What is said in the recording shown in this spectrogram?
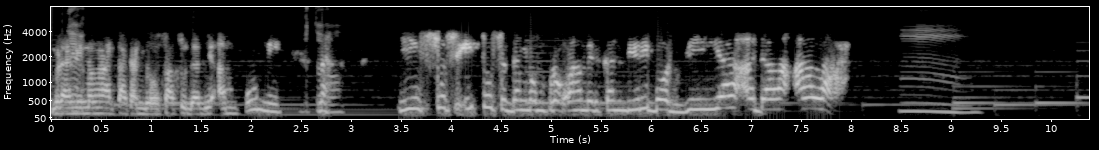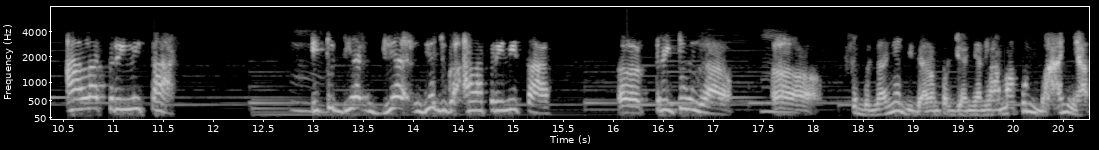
berani Ya. mengatakan dosa sudah diampuni? Betul. Nah, Yesus itu sedang memproklamirkan diri bahwa Dia adalah Allah, Hmm. Allah Trinitas. Hmm. Itu dia dia dia juga Allah Trinitas, Tritunggal. Hmm. Eh, sebenarnya di dalam perjanjian lama pun banyak.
